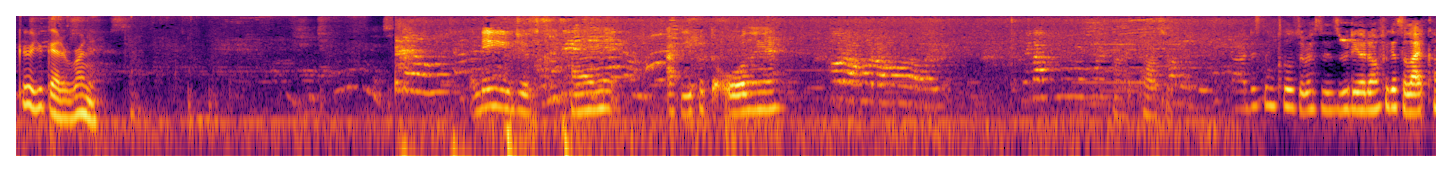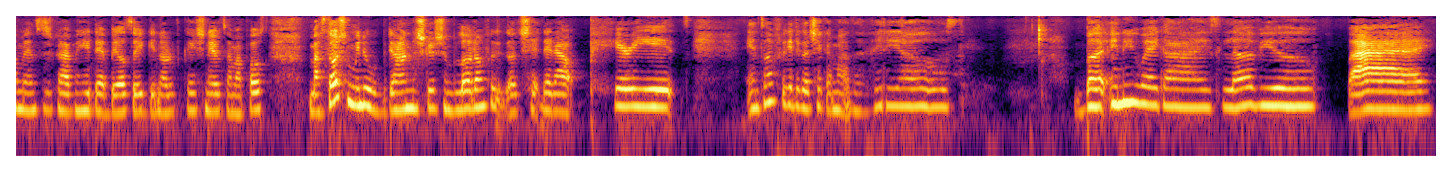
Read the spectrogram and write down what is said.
Girl, you got it running. And then you just comb it after you put the oil in there. Uh, this concludes the rest of this video. Don't forget to like, comment, subscribe, and hit that bell so you get notification every time I post. My social media will be down in the description below. Don't forget to go check that out, period. And don't forget to go check out my other videos. But anyway, guys, love you. Bye.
